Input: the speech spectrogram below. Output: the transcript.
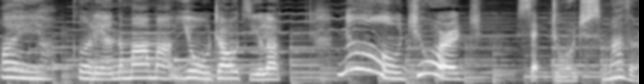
哎呀，可怜的妈妈又着急了。No, George, said George's mother.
